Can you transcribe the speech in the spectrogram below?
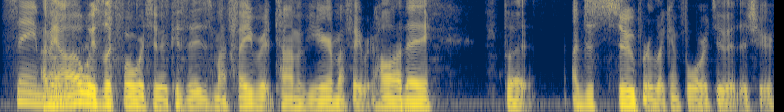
Same. I mean I always look forward to it because it is my favorite time of year, my favorite holiday. But I'm just super looking forward to it this year.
